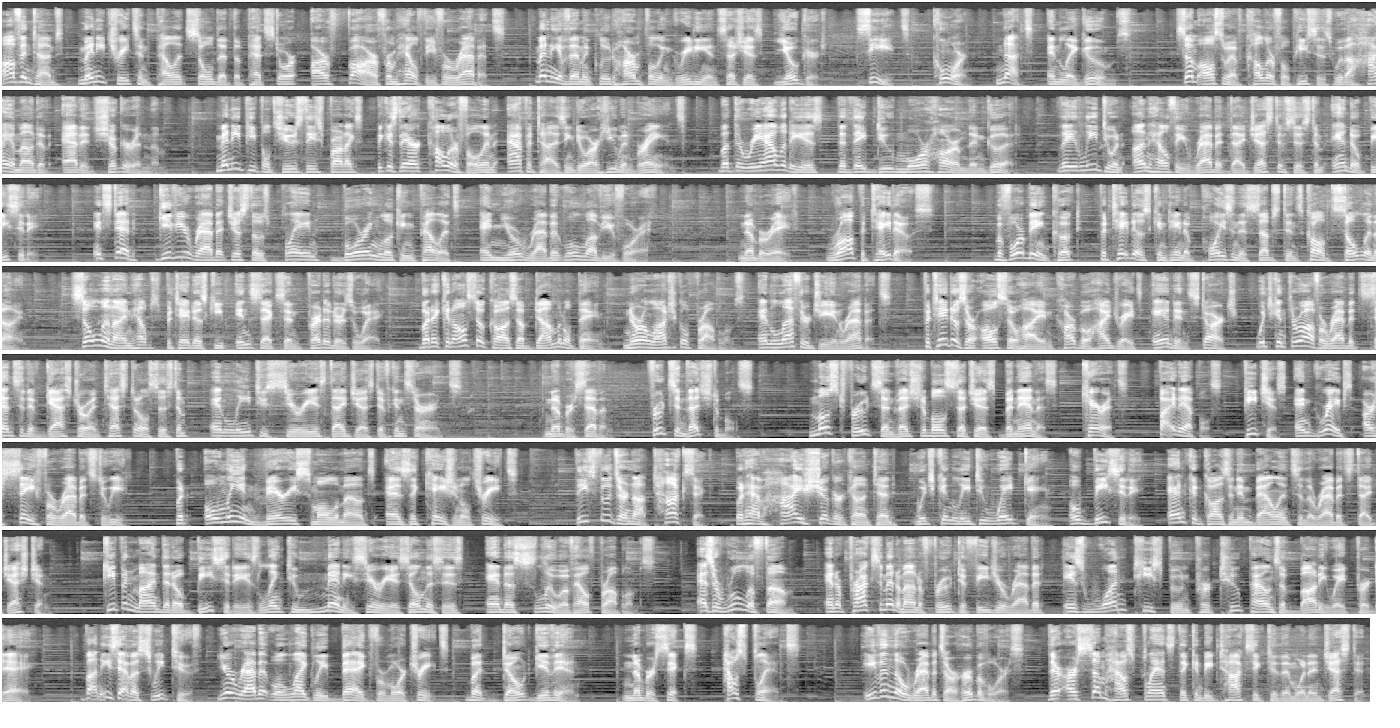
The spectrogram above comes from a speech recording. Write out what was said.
Oftentimes, many treats and pellets sold at the pet store are far from healthy for rabbits. Many of them include harmful ingredients such as yogurt, seeds, corn, nuts, and legumes. Some also have colorful pieces with a high amount of added sugar in them. Many people choose these products because they are colorful and appetizing to our human brains. But the reality is that they do more harm than good. They lead to an unhealthy rabbit digestive system and obesity. Instead, give your rabbit just those plain, boring looking pellets and your rabbit will love you for it. Number 8. Raw potatoes. Before being cooked, potatoes contain a poisonous substance called solanine. Solanine helps potatoes keep insects and predators away, but it can also cause abdominal pain, neurological problems, and lethargy in rabbits. Potatoes are also high in carbohydrates and in starch, which can throw off a rabbit's sensitive gastrointestinal system and lead to serious digestive concerns. Number 7. Fruits and vegetables. Most fruits and vegetables such as bananas, carrots, pineapples, peaches, and grapes are safe for rabbits to eat, but only in very small amounts as occasional treats. These foods are not toxic, but have high sugar content which can lead to weight gain, obesity, and could cause an imbalance in the rabbit's digestion. Keep in mind that obesity is linked to many serious illnesses and a slew of health problems. As a rule of thumb, an approximate amount of fruit to feed your rabbit is 1 teaspoon per 2 pounds of body weight per day. Bunnies have a sweet tooth. Your rabbit will likely beg for more treats, but don't give in. Number 6. Houseplants. Even though rabbits are herbivores, there are some houseplants that can be toxic to them when ingested.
